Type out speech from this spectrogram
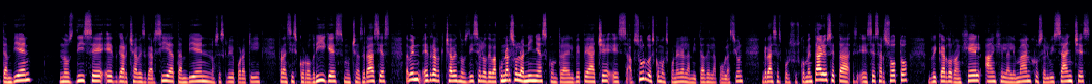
también, nos dice Edgar Chávez García también, nos escribe por aquí Francisco Rodríguez, muchas gracias. También Edgar Chávez nos dice lo de vacunar solo a niñas contra el BPH es absurdo, es como exponer a la mitad de la población. Gracias por sus comentarios. Eh, César Soto, Ricardo Rangel, Ángel Alemán, José Luis Sánchez,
